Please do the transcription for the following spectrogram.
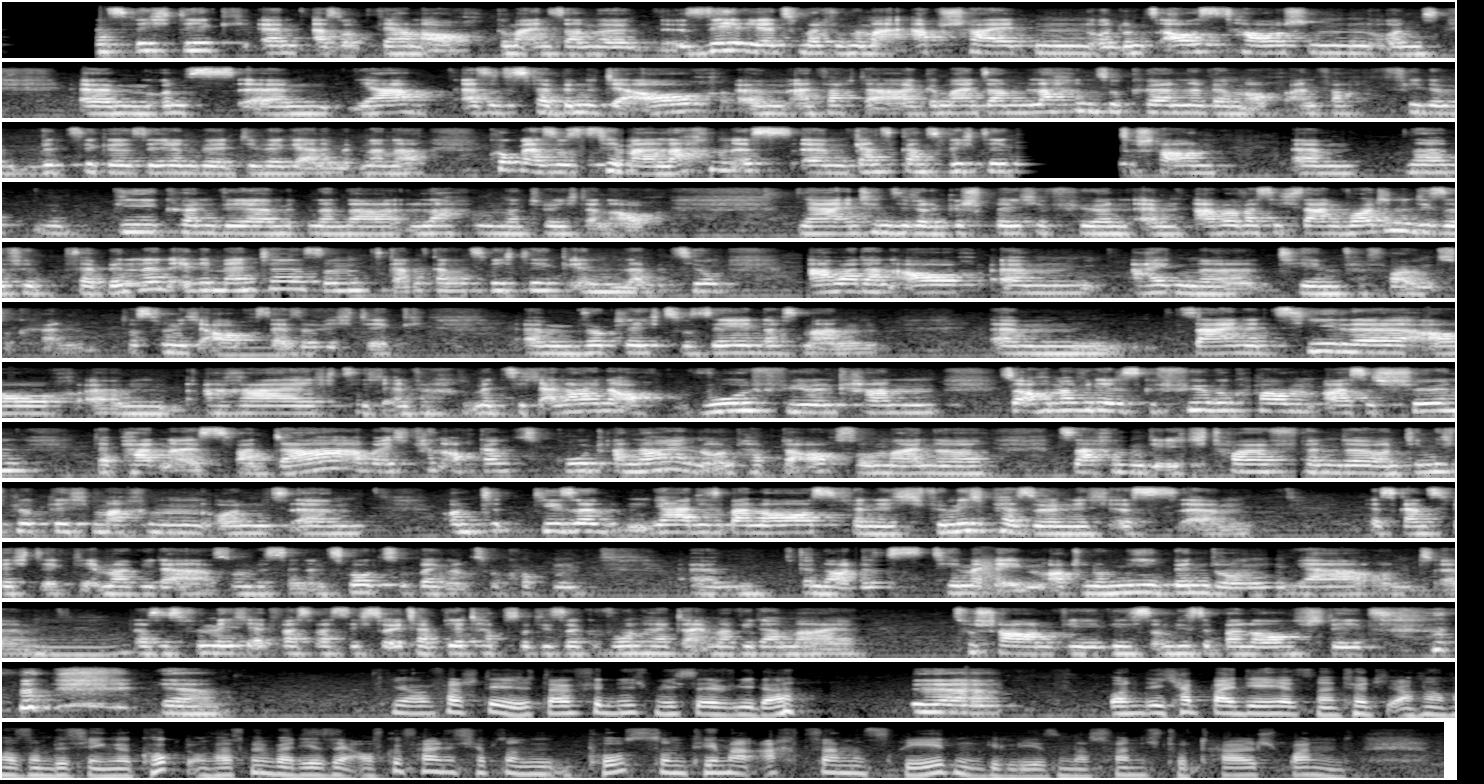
ganz wichtig, ähm, also wir haben auch gemeinsame Serien, zum Beispiel, wo wir mal abschalten und uns austauschen und ähm, uns, ähm, ja, also das verbindet ja auch, ähm, einfach da gemeinsam lachen zu können. Wir haben auch einfach viele witzige Serien, die wir gerne miteinander gucken. Also das Thema Lachen ist ähm, ganz, ganz wichtig zu schauen, ähm, ne, wie können wir miteinander lachen, natürlich dann auch ja, intensivere Gespräche führen. Ähm, aber was ich sagen wollte, diese verbindenden Elemente sind ganz, ganz wichtig in der Beziehung, aber dann auch ähm, eigene Themen verfolgen zu können. Das finde ich auch sehr, sehr wichtig. Ähm, wirklich zu sehen, dass man ähm, seine Ziele auch ähm, erreicht, sich einfach mit sich alleine auch wohlfühlen kann. So auch immer wieder das Gefühl bekommen, oh, es ist schön, der Partner ist zwar da, aber ich kann auch ganz gut allein und habe da auch so meine Sachen, die ich toll finde und die mich glücklich machen. Und, ähm, und diese, ja, diese Balance, finde ich, für mich persönlich ist, ähm, ist ganz wichtig, die immer wieder so ein bisschen ins Lot zu bringen und zu gucken, ähm, genau das Thema eben Autonomie, Bindung, ja, und ähm, mhm. das ist für mich etwas, was ich so etabliert habe, so diese Gewohnheit da immer wieder mal zu schauen, wie, wie es um diese Balance steht. ja. Ja, verstehe ich. Da finde ich mich sehr wieder. Ja. Und ich habe bei dir jetzt natürlich auch noch mal so ein bisschen geguckt und was mir bei dir sehr aufgefallen ist, ich habe so einen Post zum Thema achtsames Reden gelesen. Das fand ich total spannend.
